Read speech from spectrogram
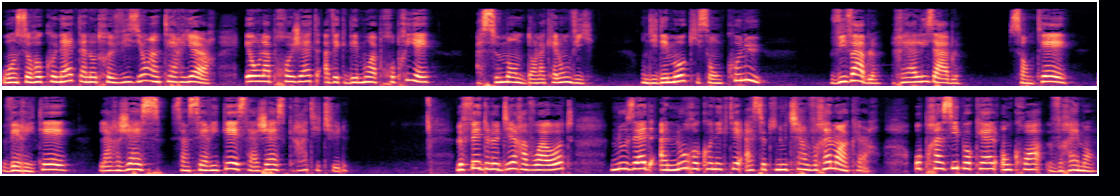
où on se reconnecte à notre vision intérieure et on la projette avec des mots appropriés à ce monde dans lequel on vit. On dit des mots qui sont connus, vivables, réalisables. Santé, vérité, largesse, sincérité, sagesse, gratitude. Le fait de le dire à voix haute nous aide à nous reconnecter à ce qui nous tient vraiment à cœur, aux principes auxquels on croit vraiment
